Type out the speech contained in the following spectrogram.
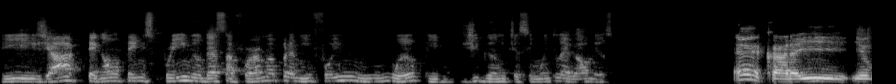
E já pegar um tênis premium dessa forma, para mim, foi um, um, up gigante, assim, muito legal mesmo. É, cara, e, eu,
